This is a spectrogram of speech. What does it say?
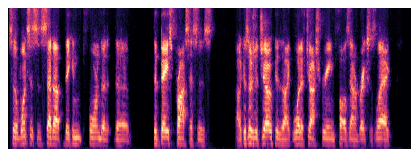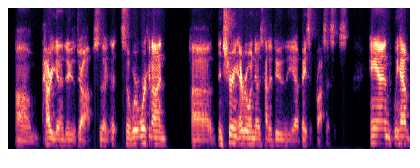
So once this is set up, they can form the the, the base processes. Because uh, there's a joke is like, what if Josh Green falls down and breaks his leg? Um, how are you going to do the job? So that, so we're working on uh, ensuring everyone knows how to do the uh, basic processes. And we have,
